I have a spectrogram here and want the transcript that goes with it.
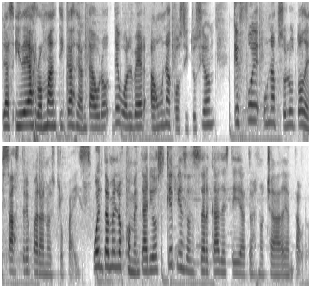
las ideas románticas de Antauro de volver a una constitución que fue un absoluto desastre para nuestro país. Cuéntame en los comentarios qué piensas acerca de esta idea trasnochada de Antauro.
